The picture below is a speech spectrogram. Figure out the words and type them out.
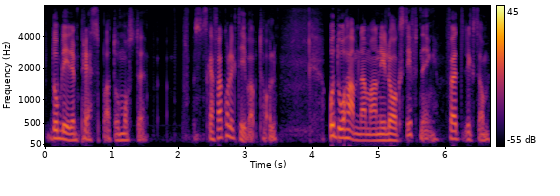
då blir det en press på att de måste skaffa kollektivavtal. Och då hamnar man i lagstiftning. För att liksom,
